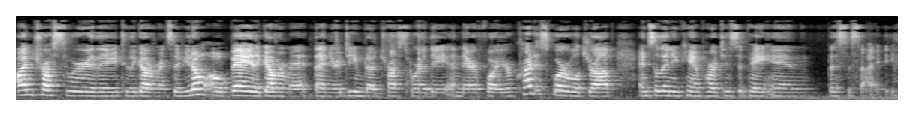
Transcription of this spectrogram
untrustworthy to the government. So if you don't obey the government, then you're deemed untrustworthy and therefore your credit score will drop and so then you can't participate in the society.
